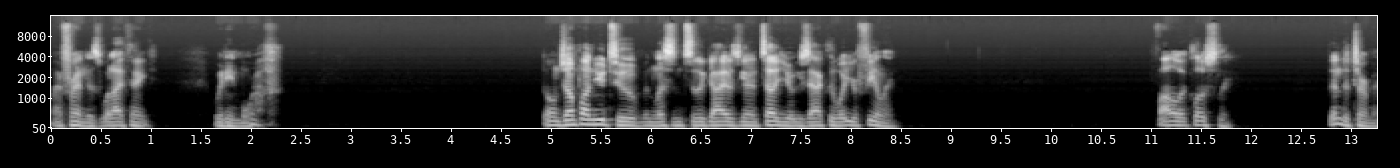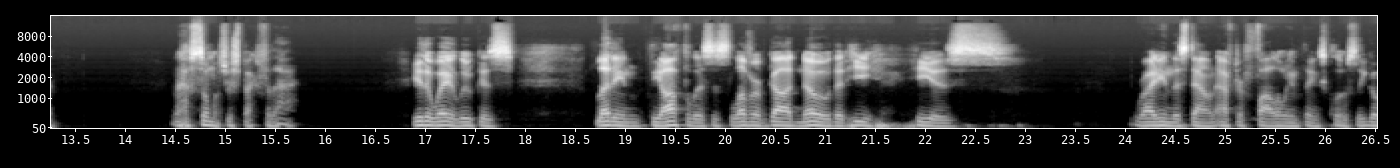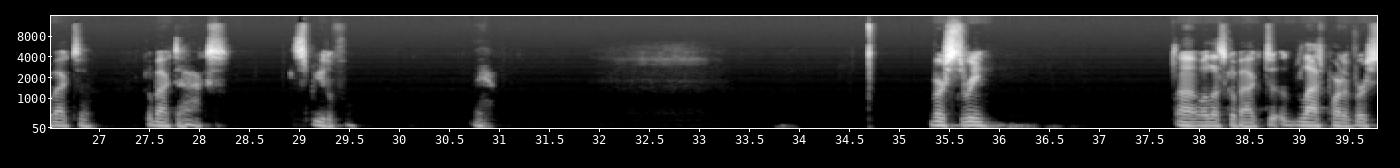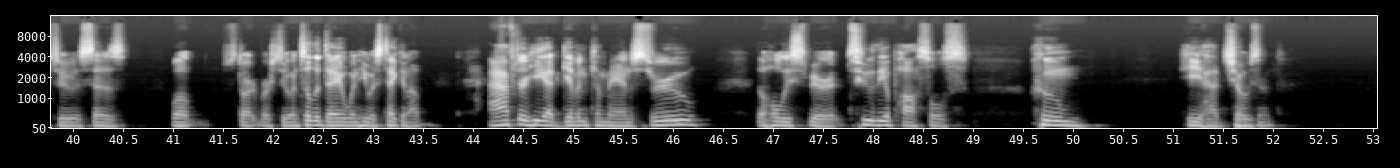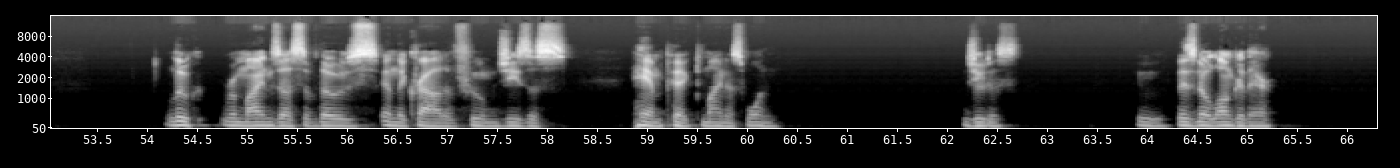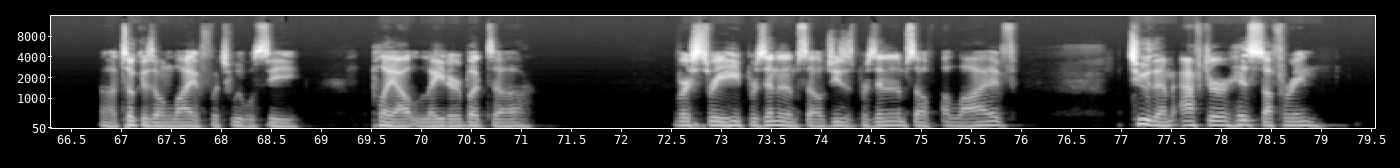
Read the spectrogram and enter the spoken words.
my friend, is what I think we need more of. Don't jump on YouTube and listen to the guy who's going to tell you exactly what you're feeling. Follow it closely, then determine. I have so much respect for that. Either way, Luke is letting Theophilus, this lover of God, know that he he is writing this down after following things closely. Go back to go back to Acts. It's beautiful. Man. Verse 3. Uh, well, let's go back to last part of verse 2. It says, well, start verse 2. Until the day when he was taken up after he had given commands through the Holy Spirit to the apostles whom he had chosen. Luke reminds us of those in the crowd of whom Jesus handpicked minus one Judas, who is no longer there, uh, took his own life, which we will see play out later. But uh, verse 3 he presented himself jesus presented himself alive to them after his suffering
